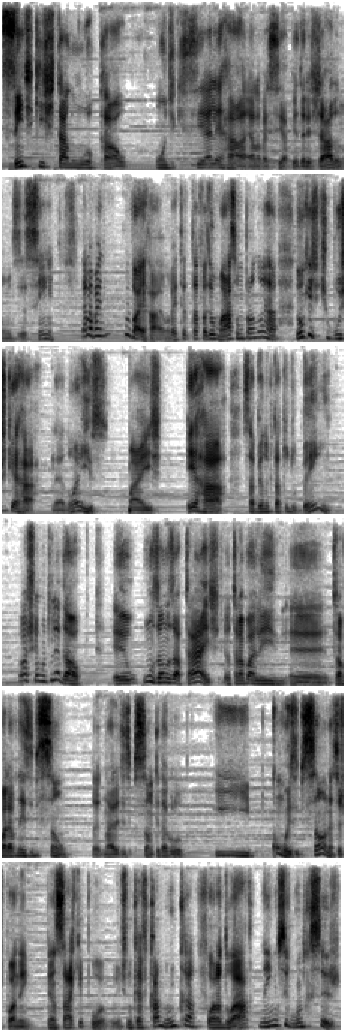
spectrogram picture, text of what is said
sente que está num local onde que se ela errar, ela vai ser apedrejada, vamos dizer assim, ela vai, não vai errar, ela vai tentar fazer o máximo para não errar. Não que a gente busque errar, né? Não é isso. Mas errar sabendo que está tudo bem, eu achei muito legal. Eu, uns anos atrás, eu trabalhei, é, trabalhava na exibição, na área de exibição aqui da Globo. E como exibição, né, vocês podem pensar que, pô, a gente não quer ficar nunca fora do ar, nem um segundo que seja.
